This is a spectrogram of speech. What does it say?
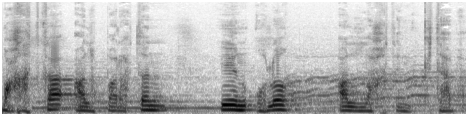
бақытқа алып баратын ең ұлық аллахтың кітабы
